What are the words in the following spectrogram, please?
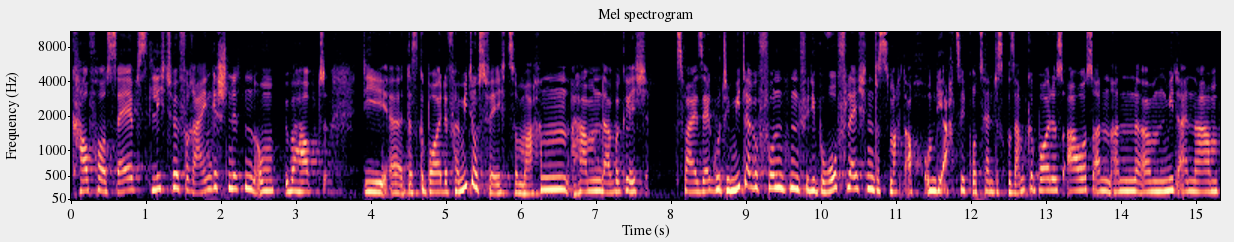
Kaufhaus selbst Lichthöfe reingeschnitten, um überhaupt die, äh, das Gebäude vermietungsfähig zu machen, haben da wirklich zwei sehr gute Mieter gefunden für die Büroflächen. Das macht auch um die 80 Prozent des Gesamtgebäudes aus an, an ähm, Mieteinnahmen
